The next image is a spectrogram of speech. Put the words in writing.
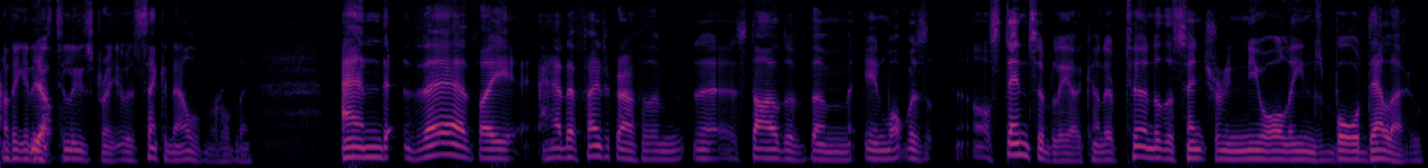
I think it is Yeah. Toulouse Street. It was second album probably, and there they had a photograph of them, uh, styled of them in what was ostensibly a kind of turn of the century New Orleans bordello,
